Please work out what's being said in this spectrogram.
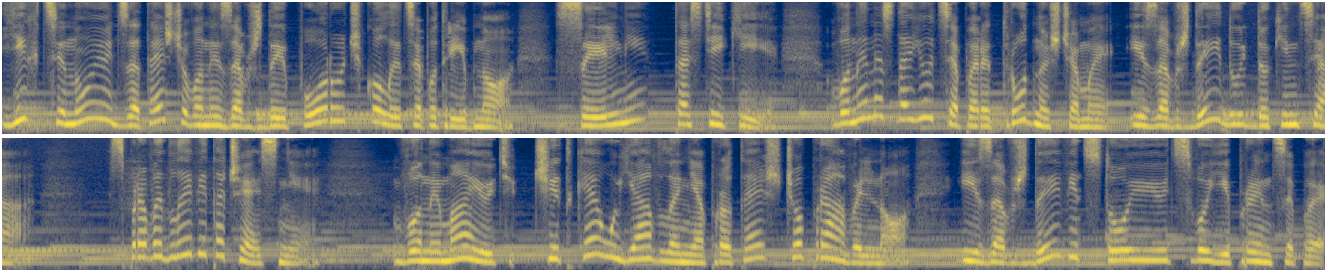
Їх цінують за те, що вони завжди поруч, коли це потрібно, сильні та стійкі. Вони не здаються перед труднощами і завжди йдуть до кінця. Справедливі та чесні. Вони мають чітке уявлення про те, що правильно, і завжди відстоюють свої принципи,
